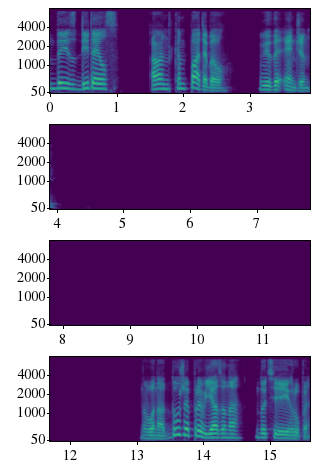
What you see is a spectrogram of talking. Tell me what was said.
these details aren't compatible with the engine. Вона дуже прив'язана до цієї групи.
